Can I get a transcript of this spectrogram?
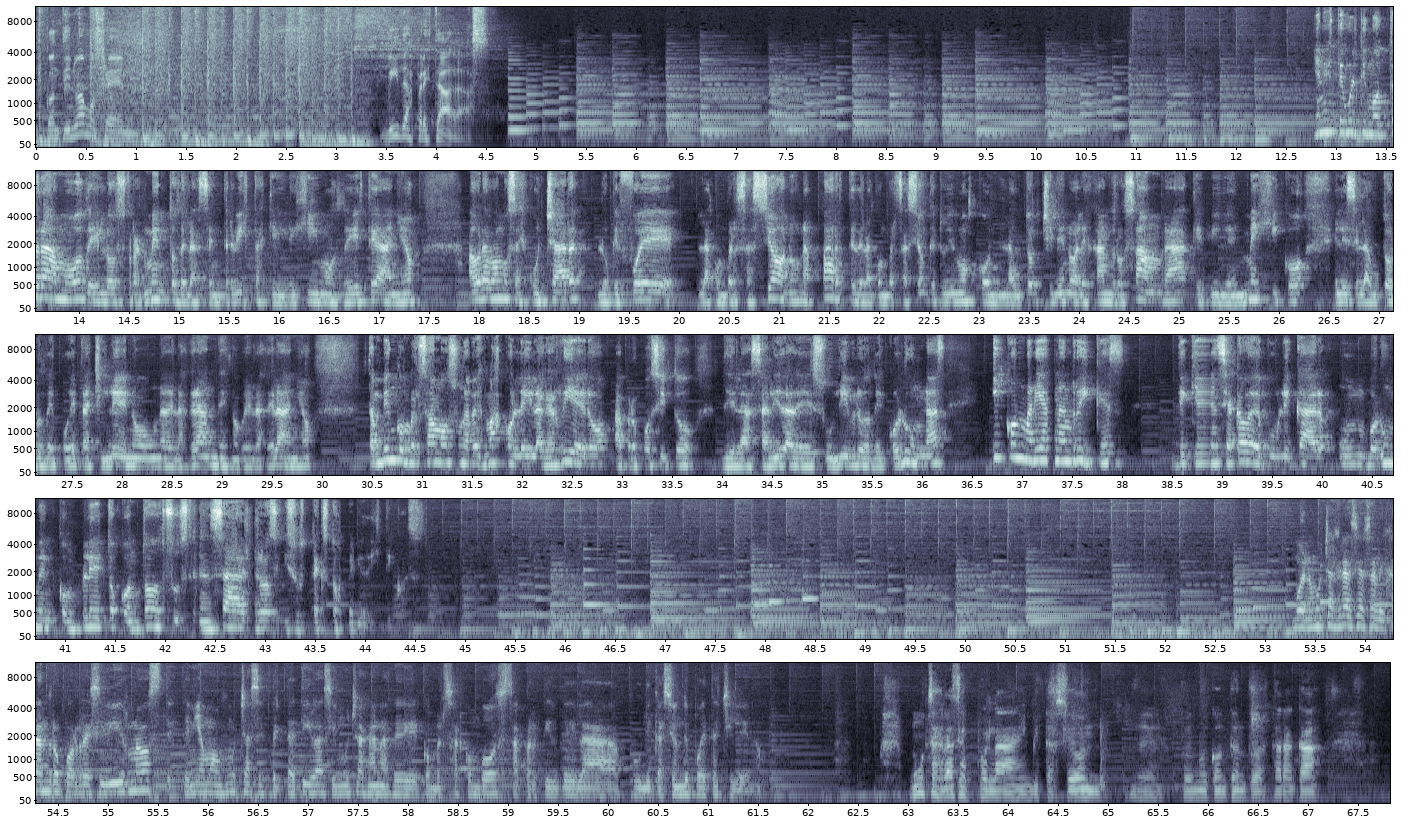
Continuamos en Vidas Prestadas. en este último tramo de los fragmentos de las entrevistas que elegimos de este año, ahora vamos a escuchar lo que fue la conversación, una parte de la conversación que tuvimos con el autor chileno Alejandro Zambra, que vive en México. Él es el autor de Poeta Chileno, una de las grandes novelas del año. También conversamos una vez más con Leila Guerriero a propósito de la salida de su libro de columnas y con Mariana Enríquez, de quien se acaba de publicar un volumen completo con todos sus ensayos y sus textos periodísticos. Bueno, muchas gracias Alejandro por recibirnos. Teníamos muchas expectativas y muchas ganas de conversar con vos a partir de la publicación de Poeta Chileno. Muchas gracias por la invitación. Eh, estoy muy contento de estar acá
